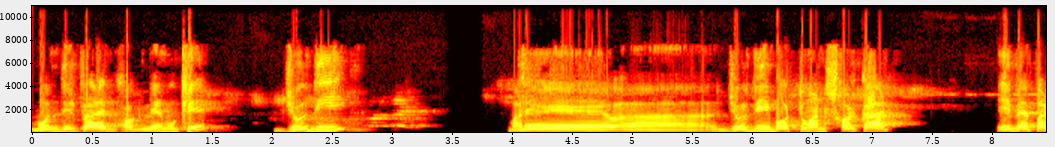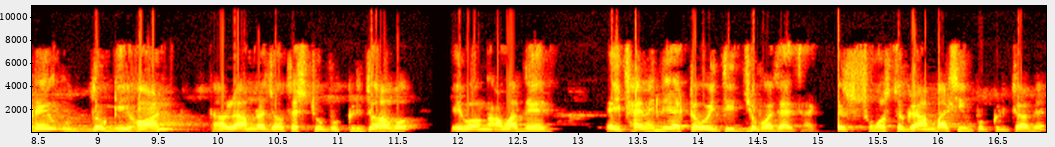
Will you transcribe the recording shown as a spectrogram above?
মন্দির প্রায় ভগ্নের মুখে। যদি মানে যদি বর্তমান সরকার এ ব্যাপারে উদ্যোগী হন, তাহলে আমরা যথেষ্ট উপকৃত হব এবং আমাদের এই ফ্যামিলির একটা ঐতিহ্য বজায় থাকে। সমস্ত গ্রামবাসী উপকৃত হবে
